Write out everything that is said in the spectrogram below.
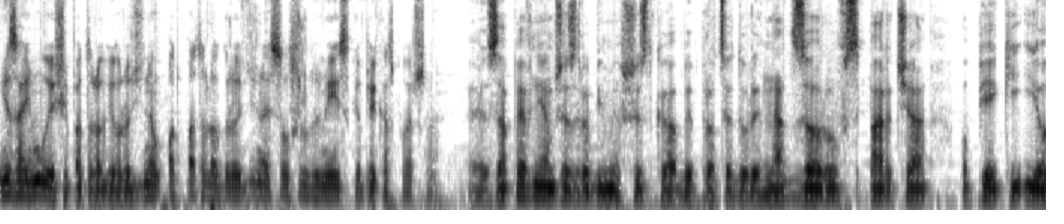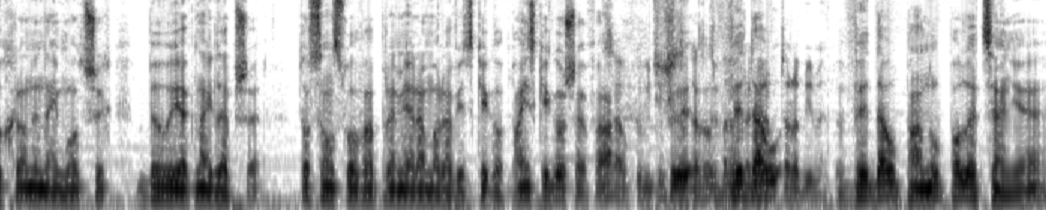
Nie zajmuje się patologią rodzinną. Od patologii rodziny są służby miejskie, opieka społeczna społeczna. E, zapewniam, że zrobimy wszystko, aby procedury nadzoru, wsparcia, opieki i ochrony najmłodszych były jak najlepsze. To są słowa premiera Morawieckiego, pańskiego szefa, Całkowicie się zgadzam z panem wydał, to robimy. wydał panu polecenie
